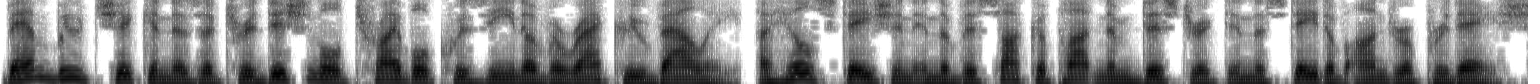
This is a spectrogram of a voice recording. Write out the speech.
Bamboo chicken is a traditional tribal cuisine of Araku Valley, a hill station in the Visakhapatnam district in the state of Andhra Pradesh.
